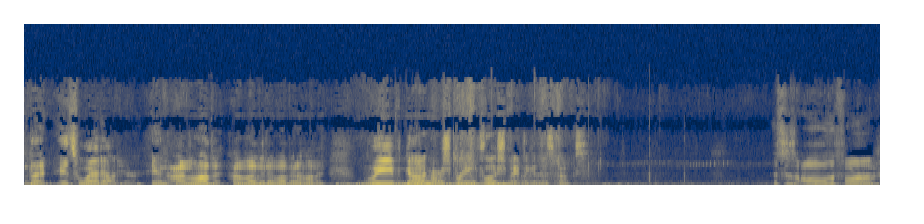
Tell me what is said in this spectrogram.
but it's wet out here and I love it. I love it. I love it. I love it. We've got our spring flush made. Look at this, folks. This is all the farm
